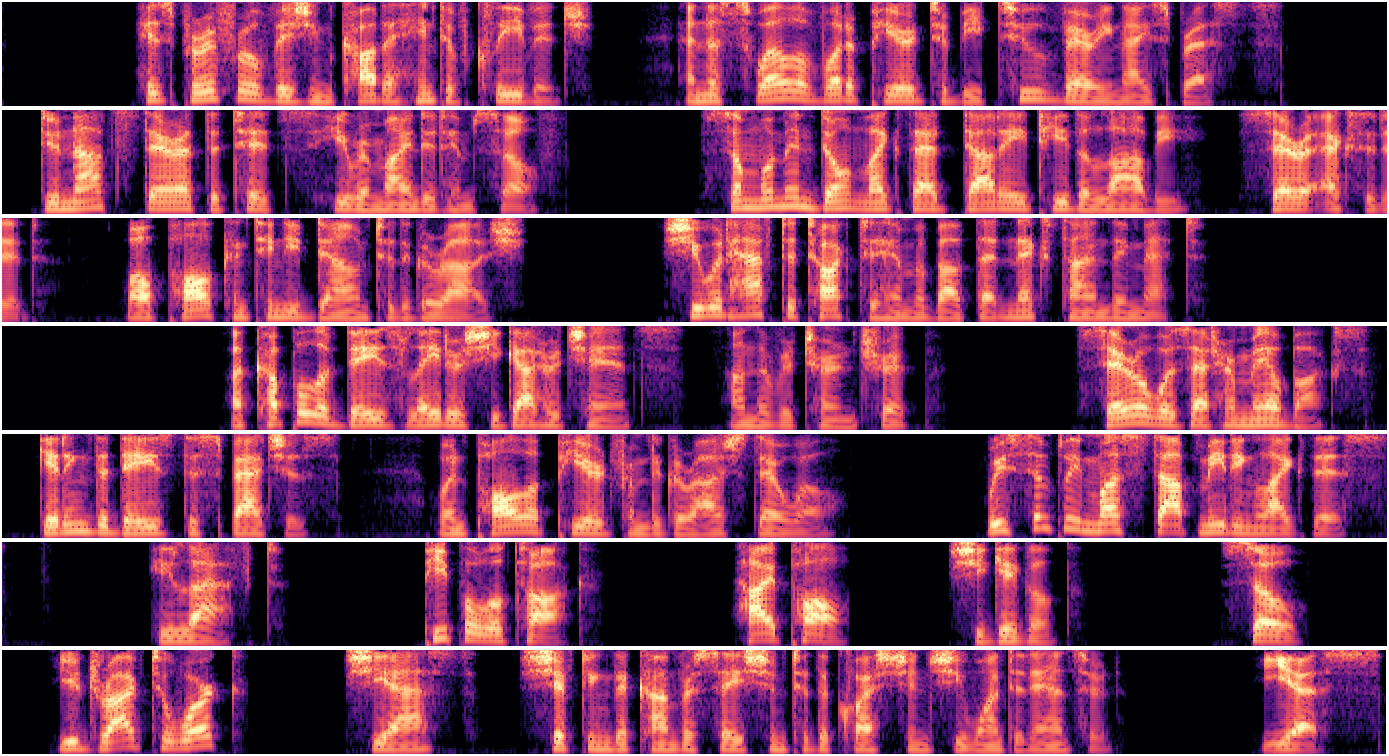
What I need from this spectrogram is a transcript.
His peripheral vision caught a hint of cleavage, and the swell of what appeared to be two very nice breasts. Do not stare at the tits, he reminded himself. Some women don't like that. At the lobby, Sarah exited, while Paul continued down to the garage. She would have to talk to him about that next time they met. A couple of days later, she got her chance, on the return trip. Sarah was at her mailbox, getting the day's dispatches, when Paul appeared from the garage stairwell. We simply must stop meeting like this. He laughed. People will talk. Hi, Paul. She giggled. So, you drive to work? She asked, shifting the conversation to the question she wanted answered. Yes.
